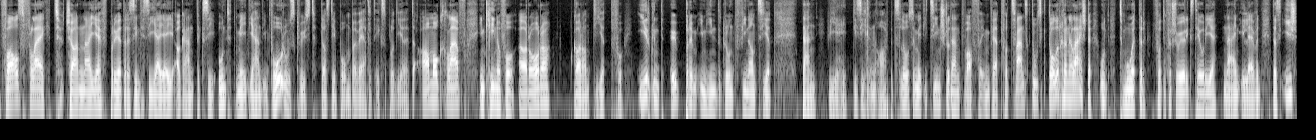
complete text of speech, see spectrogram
False Flag, die Tsarnaev-Brüder sind CIA-Agenten und die Medien haben im Voraus gewusst, dass die Bomben werden explodieren. Der Amoklauf im Kino von Aurora, garantiert von irgendjemandem im Hintergrund finanziert, dann wie hätte sich ein arbeitsloser Medizinstudent Waffen im Wert von 20.000 Dollar können leisten und die Mutter von der Verschwörungstheorie 9-11, das ist,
